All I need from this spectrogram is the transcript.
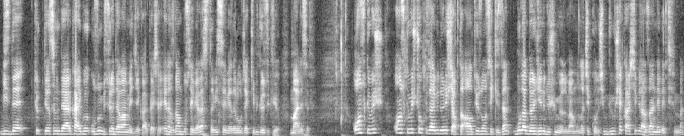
bizde Türk lirasının değer kaybı uzun bir süre devam edecek arkadaşlar. En azından bu seviyeler stabil seviyeler olacak gibi gözüküyor maalesef. Ons gümüş. Ons gümüş çok güzel bir dönüş yaptı 618'den. Burada döneceğini düşünmüyordum ben bunun açık konuşayım. Gümüşe karşı biraz daha negatifim ben.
